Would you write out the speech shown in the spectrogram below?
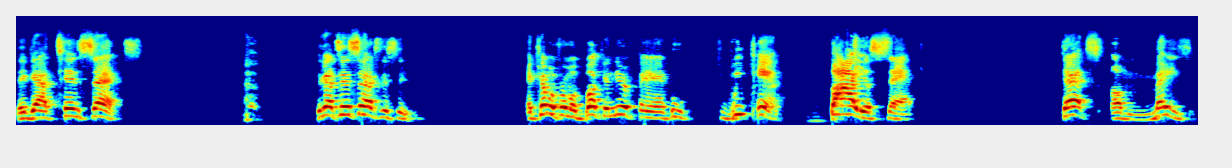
They got 10 sacks. they got 10 sacks this season. And coming from a Buccaneer fan who we can't buy a sack, that's amazing.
